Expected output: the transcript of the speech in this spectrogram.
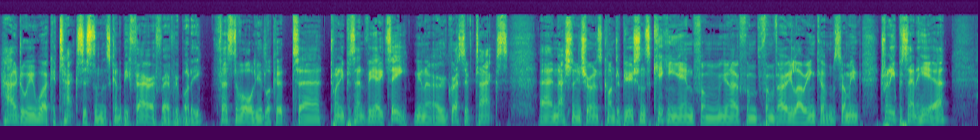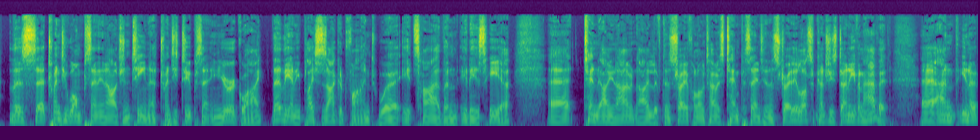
how do we work a tax system that's going to be fairer for everybody? First of all, you'd look at uh, 20% VAT, you know, a regressive tax, uh, national insurance contributions kicking in from, you know, from, from very low incomes. So, I mean, 20% here there's uh, 21% in Argentina, 22% in Uruguay. They're the only places I could find where it's higher than it is here. Uh, 10, you know, I lived in Australia for a long time. It's 10% in Australia. Lots of countries don't even have it. Uh, and, you know,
